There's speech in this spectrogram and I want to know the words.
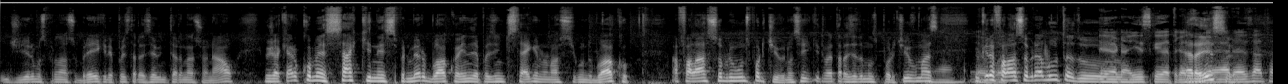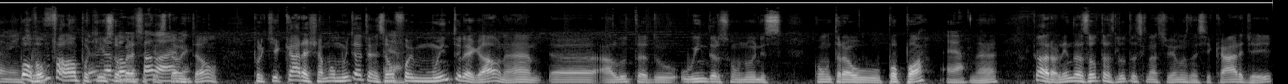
de irmos pro nosso break, depois trazer o internacional. Eu já quero começar aqui nesse primeiro bloco ainda, depois a gente segue no nosso segundo bloco, a falar sobre o mundo esportivo. Não sei o que tu vai trazer do mundo esportivo, mas É, eu, eu queria vou- falar sobre a luta do. Era isso que eu ia trazer. Era isso? Era exatamente Pô, isso. vamos falar um pouquinho Então sobre essa falar, questão né? então. Porque, cara, chamou muita atenção, É. foi muito legal, né? ah, a luta do Whindersson Nunes contra o Popó, É. né? Claro, além das outras lutas que nós tivemos nesse card aí,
